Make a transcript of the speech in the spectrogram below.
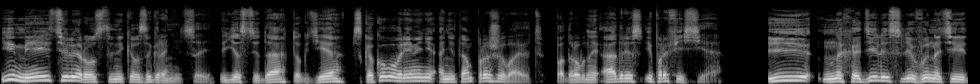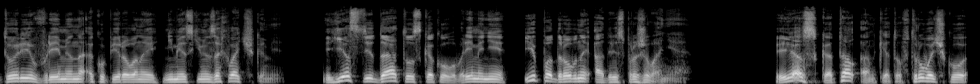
Имеете ли родственников за границей? Если да, то где, с какого времени они там проживают, подробный адрес и профессия? И находились ли вы на территории, временно оккупированной немецкими захватчиками? Если да, то с какого времени и подробный адрес проживания? Я скатал анкету в трубочку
